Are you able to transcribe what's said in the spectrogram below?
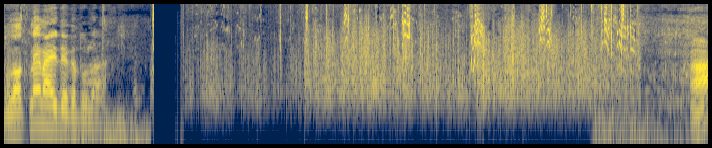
ब्लॉक नाही माहिती आहे का तुला? हा?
